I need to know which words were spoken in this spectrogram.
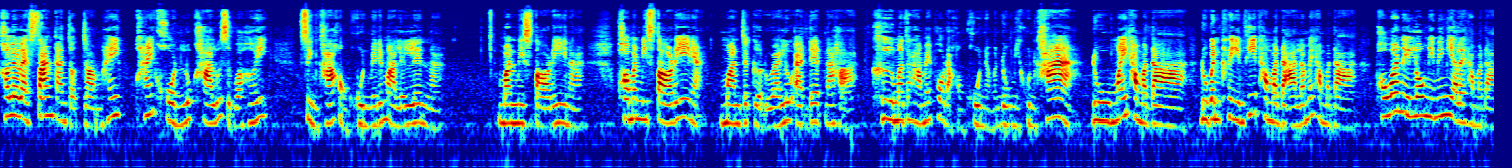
เขาเรียกอะไรสร้างการจดจำให้ให้คนลูกค้ารู้สึกว่าเฮ้ยสินค้าของคุณไม่ได้มาเล่นๆนะ มันมีสตอรี่นะ พอมันมีสตอรี่เนี่ย มันจะเกิด value added นะคะ คือมันจะทำให้โปรดักของคุณเนี่ยมันดูมีคุณค่า ดูไม่ธรรมดา ดูเป็นครีมที่ธรรมดาและไม่ธรรมดา เพราะว่าในโลกนี้ไม่มีอะไรธรรมดา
